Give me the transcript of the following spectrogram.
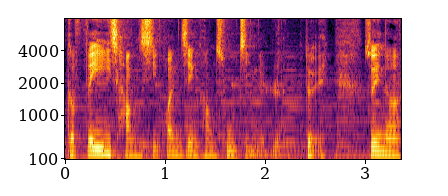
个非常喜欢健康促进的人，对，所以呢，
